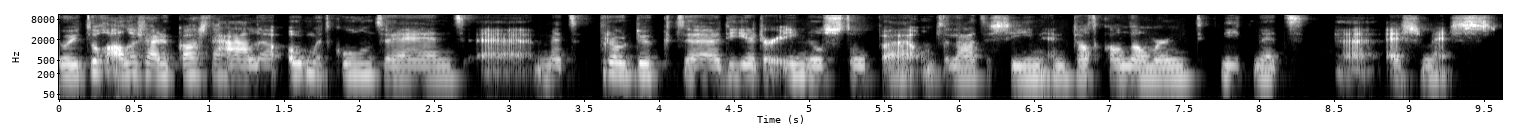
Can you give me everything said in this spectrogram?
wil je toch alles uit de kast halen, ook met content, uh, met producten die je erin wil stoppen om te laten zien. En dat kan dan weer niet met uh, eh, sms.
